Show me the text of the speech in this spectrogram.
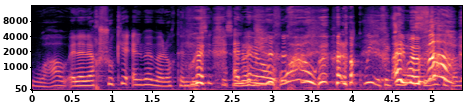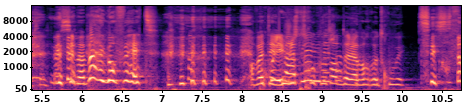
Waouh, elle a l'air choquée elle-même alors qu'elle le sait que c'est sa Elle bague. waouh Alors oui, effectivement. Elle me c'est elle qui a perdu ça. Mais c'est ma bague en fait En fait, elle est juste trop contente de l'avoir retrouvée. C'est ça.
